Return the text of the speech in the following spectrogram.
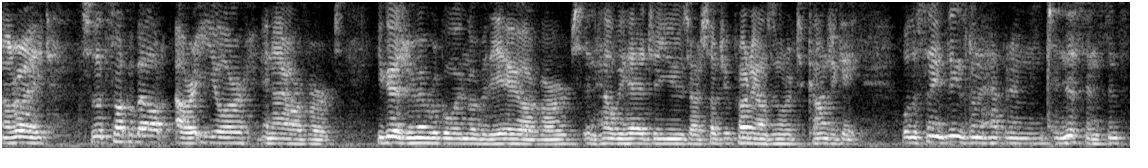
All right, so let's talk about our ER and IR verbs. You guys remember going over the AR verbs and how we had to use our subject pronouns in order to conjugate. Well, the same thing is going to happen in, in this instance.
